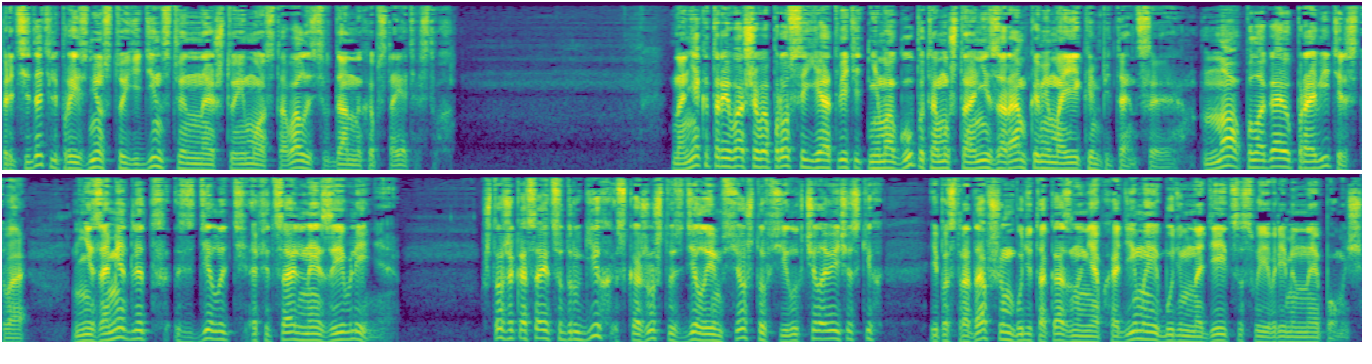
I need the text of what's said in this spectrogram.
Председатель произнес то единственное, что ему оставалось в данных обстоятельствах. На некоторые ваши вопросы я ответить не могу, потому что они за рамками моей компетенции. Но, полагаю, правительство не замедлит сделать официальное заявление. Что же касается других, скажу, что сделаем все, что в силах человеческих, и пострадавшим будет оказана необходимая и будем надеяться своевременная помощь.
